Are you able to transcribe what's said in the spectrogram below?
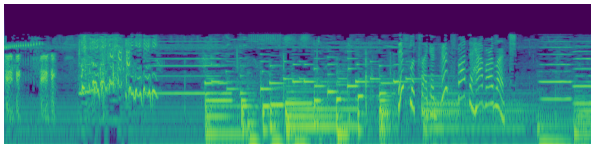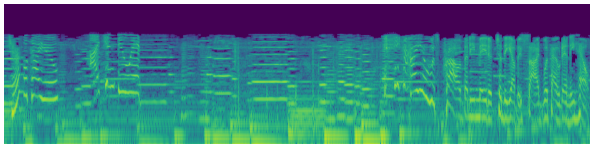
this looks like a good spot to have our lunch. Careful, Caillou. I can do it. Caillou was proud that he made it to the other side without any help.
